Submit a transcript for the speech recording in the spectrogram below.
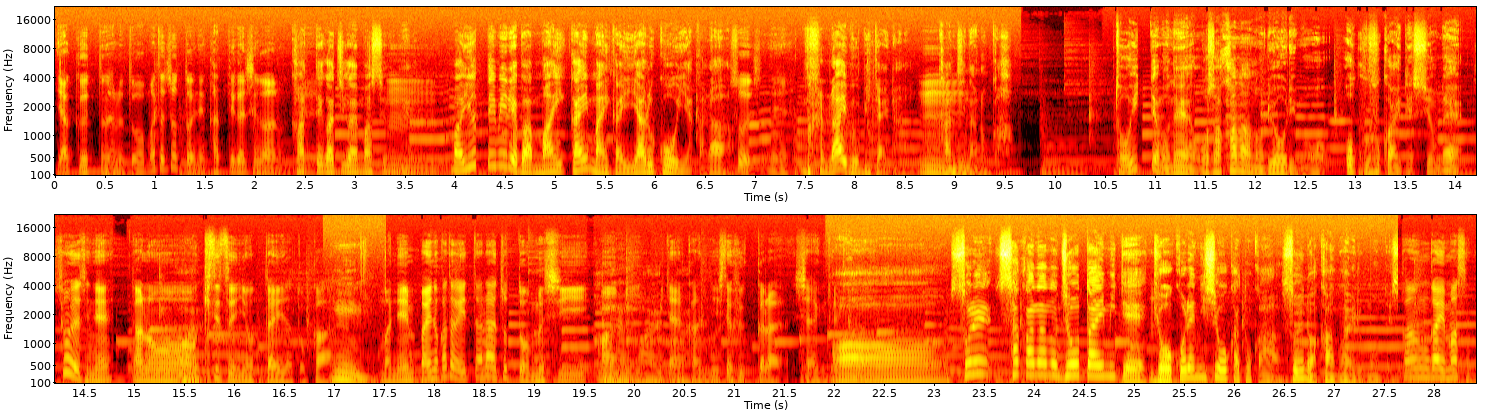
焼くとなるとまたちょっとね勝手が違うので。勝手が違いますよね、うん、まあ言ってみれば毎回毎回やる行為やからそうですね、まあ、ライブみたいな感じなのか、うんといってもねお魚の料理も奥深いですよね。そうですね。あのーはい、季節によったりだとか、うん、まあ、年配の方がいたらちょっと蒸し耳みたいな感じにしてふっくら仕上げたりとか、あそれ魚の状態見て今日これにしようかとか、うん、そういうのは考えるもんですか？考えますね、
